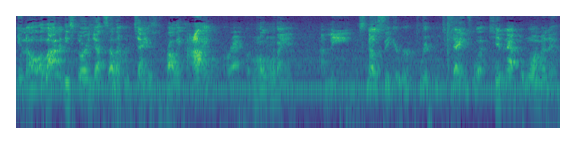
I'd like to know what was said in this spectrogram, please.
You know, a lot of these stories y'all telling, Rick James was probably high on crack or Mhm. cocaine. I mean, it's no secret. Rick, Rick, Rick James what kidnapped a woman and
